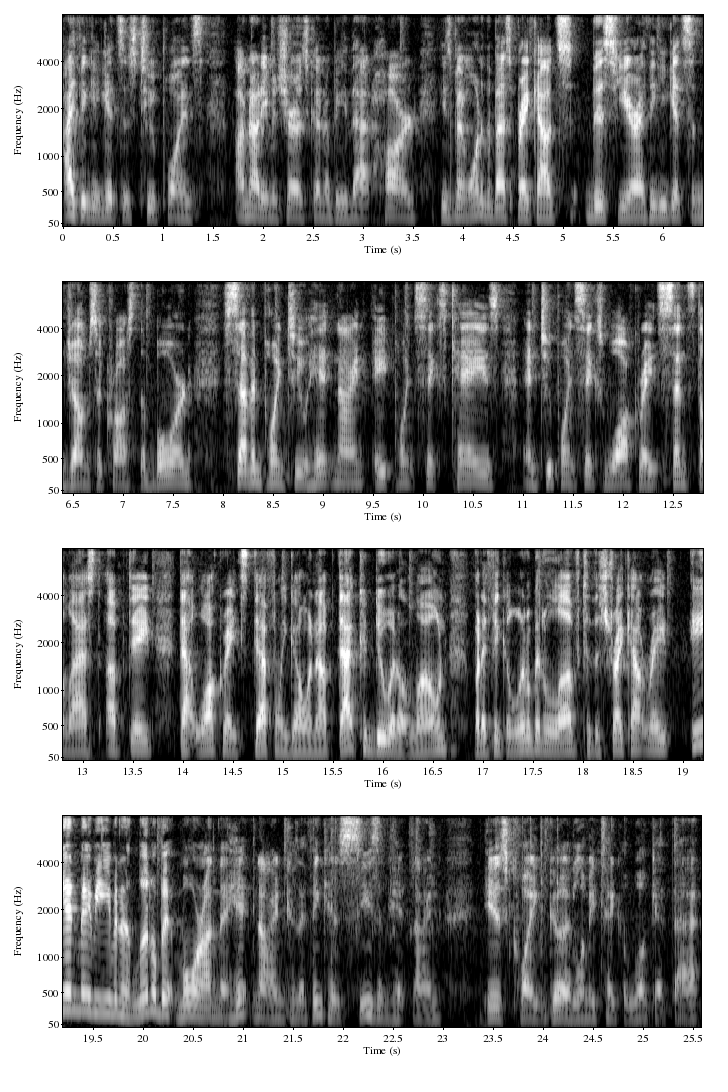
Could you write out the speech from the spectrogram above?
I think he gets his two points. I'm not even sure it's going to be that hard. He's been one of the best breakouts this year. I think he gets some jumps across the board. 7.2 hit 9, 8.6 Ks, and 2.6 walk rate since the last update. That walk rate's definitely going up. That could do it alone, but I think a little bit of love to the strikeout rate and maybe even a little bit more on the hit 9 because I think his season hit 9 is quite good. Let me take a look at that.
